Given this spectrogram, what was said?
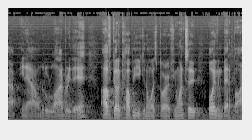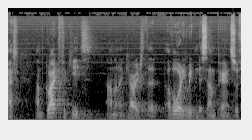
up in our little library there. I've got a copy you can always borrow if you want to, or even better, buy it. Um, great for kids. I'm going to encourage the. I've already written to some parents of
